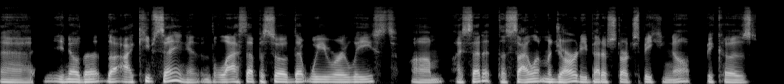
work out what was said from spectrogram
Uh, you know, the, the I keep saying it in the last episode that we released. Um, I said it. The silent majority better start speaking up because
